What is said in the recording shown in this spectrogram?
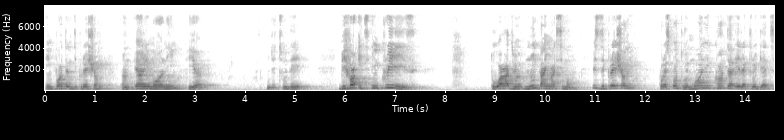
important depression on early morning here in the two day before it increase towards the noontime maximum. This depression corresponds to a morning counter electrojet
